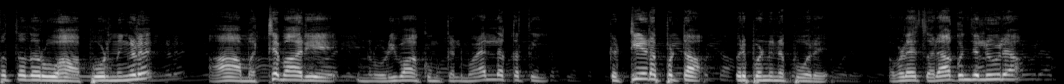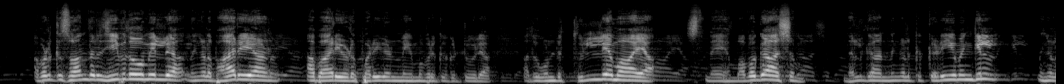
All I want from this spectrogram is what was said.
ഫത്തതറുഹ അപ്പോൾ നിങ്ങൾ ആ മറ്റേ ഭാര്യയെ നിങ്ങൾ ഒഴിവാക്കും. കൽ മുഅല്ലഖത്തി കെട്ടിയിടപ്പെട്ട ഒരു പെണ്ണിനെ പോലെ. അവളെ തൊലാക്കും ചെല്ലൂല അവൾക്ക് സ്വാതന്ത്ര്യ ജീവിതവുമില്ല നിങ്ങൾ ഭാര്യയാണ് ആ ഭാര്യയുടെ പരിഗണനയും അവർക്ക് കിട്ടൂല. അതുകൊണ്ട് തുല്യമായ സ്നേഹം അവകാശം നൽകാൻ നിങ്ങൾക്ക് കഴിയുമെങ്കിൽ നിങ്ങൾ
